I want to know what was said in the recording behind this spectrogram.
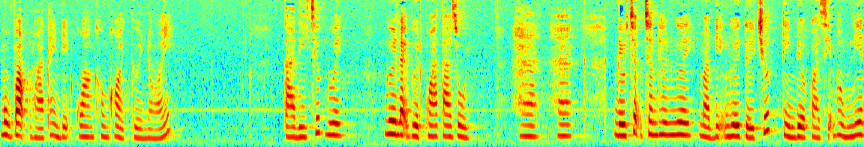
Mục vọng hóa thành điện quang không khỏi cười nói. Ta đi trước ngươi Ngươi lại vượt qua ta rồi. Ha ha, Nếu chậm chân hơn ngươi mà bị ngươi tới trước Tìm được hòa diễm hồng liên,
